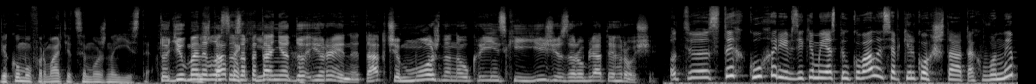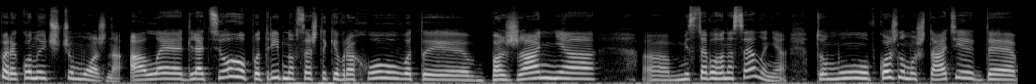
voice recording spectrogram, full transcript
в якому форматі це можна їсти. Тоді в мене власне запитання до Ірини: так чи можна на українській їжі заробляти гроші? От е, з тих кухарів, з якими я спілкувалася в кількох штатах, вони переконують, що можна можна, але для цього потрібно все ж таки враховувати бажання. Е, місцевого населення. Тому в кожному штаті, де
